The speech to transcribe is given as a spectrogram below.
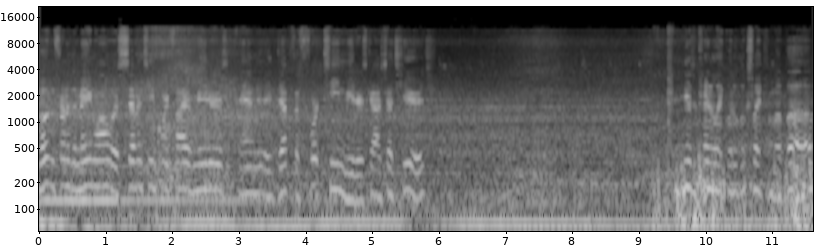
Moat in front of the main wall was 17.5 meters and a depth of 14 meters. Gosh, that's huge. Here's kind of like what it looks like from above.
